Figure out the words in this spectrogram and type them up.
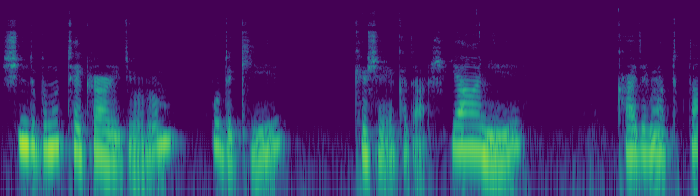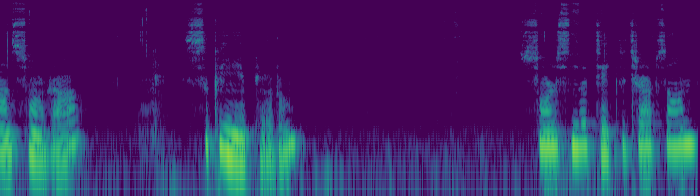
Şimdi bunu tekrar ediyorum. Buradaki köşeye kadar. Yani kaydırma yaptıktan sonra sık iğne yapıyorum. Sonrasında tekli trabzan.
